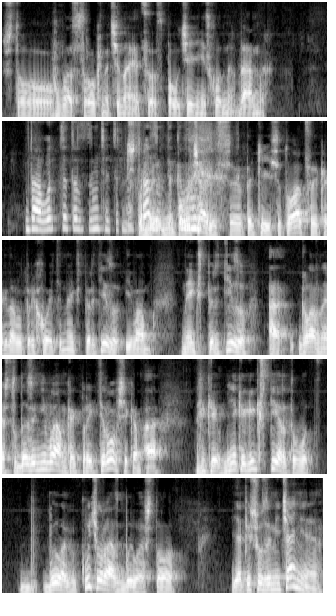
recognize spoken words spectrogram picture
что у вас срок начинается с получения исходных данных. Да, вот это замечательная Чтобы фраза. не такая. получались э, такие ситуации, когда вы приходите на экспертизу, и вам на экспертизу, а главное, что даже не вам, как проектировщикам, а мне как эксперту вот было, кучу раз было, что я пишу замечание,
